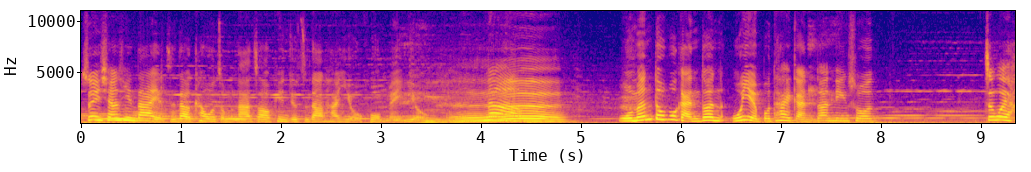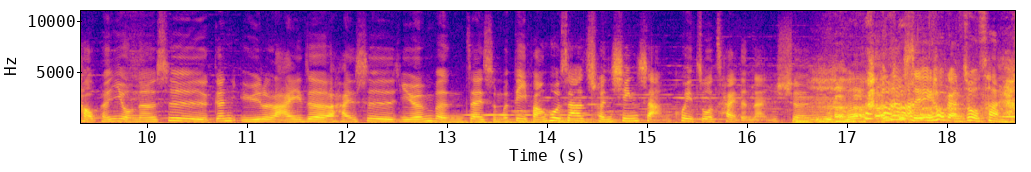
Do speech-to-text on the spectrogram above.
所以相信大家也知道，看我怎么拿照片就知道它有或没有。嗯，那我们都不敢断，我也不太敢断定说，这位好朋友呢是跟鱼来的，还是原本在什么地方，或者是他纯欣赏会做菜的男生。那谁以后敢做菜啊？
